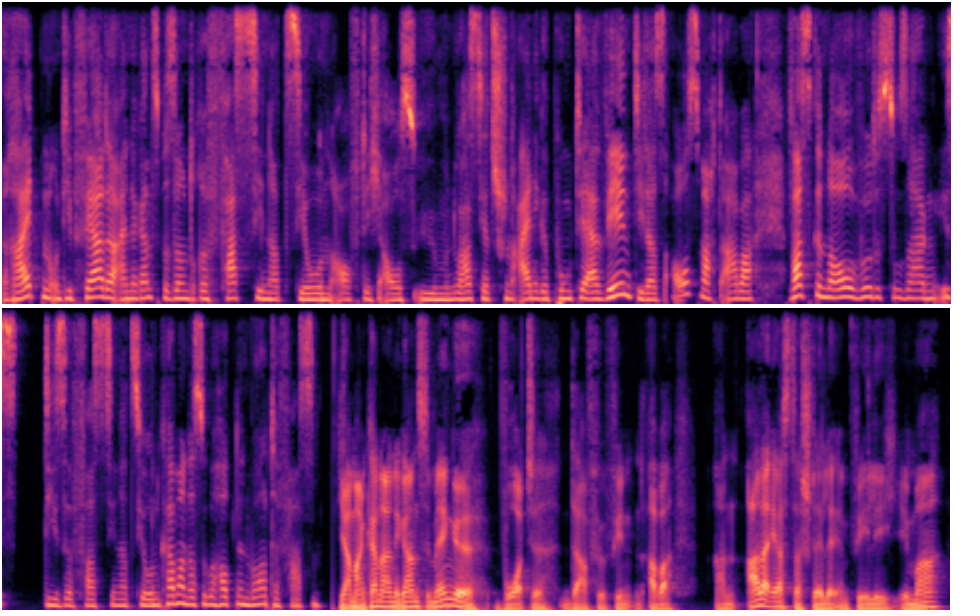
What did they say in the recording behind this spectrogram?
Reiten und die Pferde eine ganz besondere Faszination auf dich ausüben. Du hast jetzt schon einige Punkte erwähnt, die das ausmacht, aber was genau würdest du sagen, ist diese Faszination? Kann man das überhaupt in Worte fassen? Ja, man kann eine ganze Menge Worte dafür finden, aber an allererster Stelle empfehle ich immer,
